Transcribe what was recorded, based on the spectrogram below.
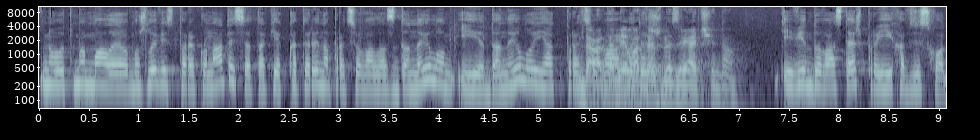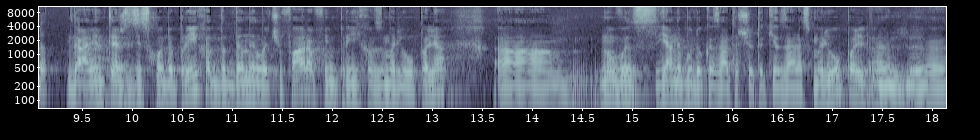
Ну от ми мали можливість переконатися, так як Катерина працювала з Данилом, і Данило як працював. Да, Данила теж незрячий, да. І він до вас теж приїхав зі сходу. Да, він теж зі сходу приїхав. До Данила Чуфаров. Він приїхав з Маріуполя. А, ну, ви я не буду казати, що таке зараз Маріуполь. Е,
